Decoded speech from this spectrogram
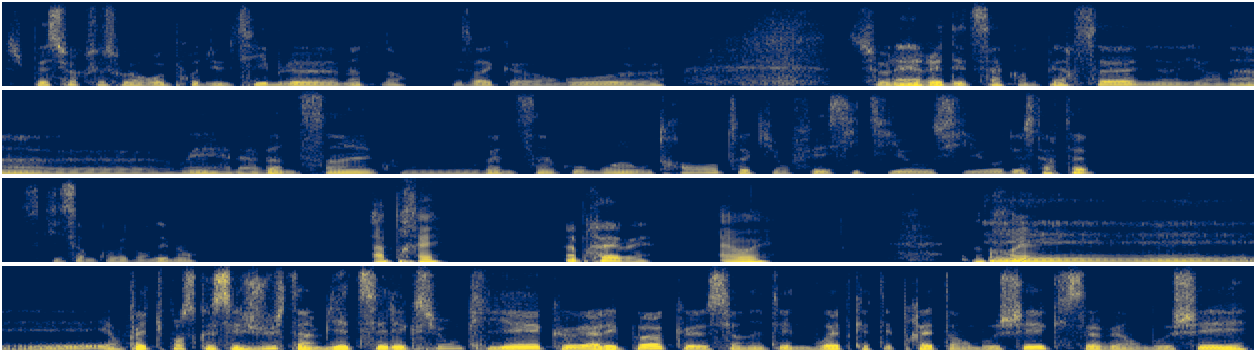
Je suis pas sûr que ce soit reproductible maintenant. C'est vrai qu'en gros, sur la R&D de 50 personnes, il y en a, oui, il y en a 25 ou 25 au moins ou 30 qui ont fait CTO ou CEO de startup, ce qui semble complètement dément. Après. Après, ouais. Ah ouais. Et... en fait, je pense que c'est juste un biais de sélection qui est qu'à l'époque, si on était une boîte qui était prête à embaucher, qui savait embaucher,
